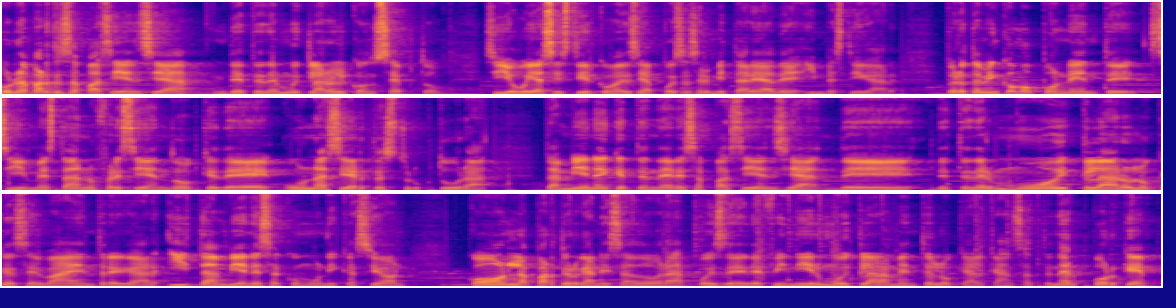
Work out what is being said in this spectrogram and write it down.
por una parte esa paciencia de tener muy claro el concepto, si yo voy a asistir, como decía, pues hacer mi tarea de investigar, pero también como ponente, si me están ofreciendo que dé una cierta estructura, también hay que tener esa paciencia de, tener muy claro lo que se va a entregar y también esa comunicación con la parte organizadora, pues de definir muy claramente lo que alcanza a tener. ¿Por qué?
